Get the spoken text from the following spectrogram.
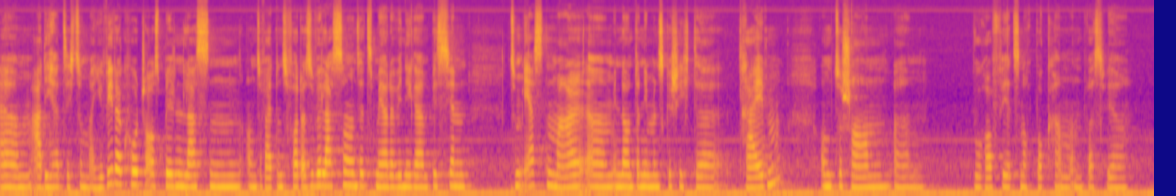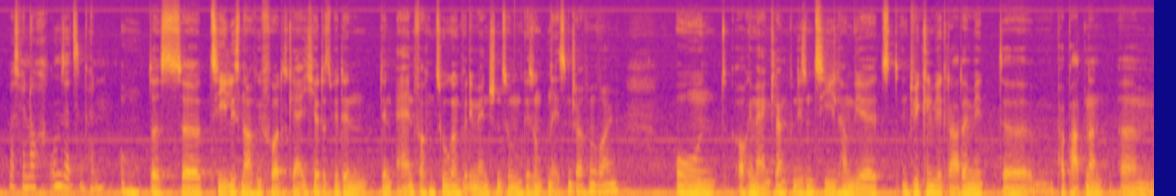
Ähm, Adi hat sich zum Ayurveda-Coach ausbilden lassen und so weiter und so fort. Also wir lassen uns jetzt mehr oder weniger ein bisschen zum ersten Mal ähm, in der Unternehmensgeschichte treiben, um zu schauen, ähm, worauf wir jetzt noch Bock haben und was wir was wir noch umsetzen können. Das äh, Ziel ist nach wie vor das gleiche, dass wir den, den einfachen Zugang für die Menschen zum gesunden Essen schaffen wollen. Und auch im Einklang von diesem Ziel haben wir jetzt, entwickeln wir gerade mit äh, ein paar Partnern ähm,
